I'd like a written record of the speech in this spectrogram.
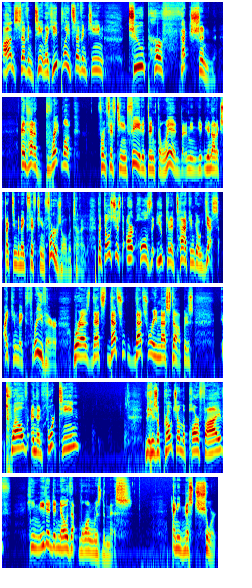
on 17. Like he played 17 to perfection and had a great look from 15 feet. It didn't go in, but I mean, you- you're not expecting to make 15 footers all the time. But those just aren't holes that you can attack and go, yes, I can make three there. Whereas that's that's that's where he messed up is 12 and then 14. His approach on the par five, he needed to know that long was the miss, and he missed short.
